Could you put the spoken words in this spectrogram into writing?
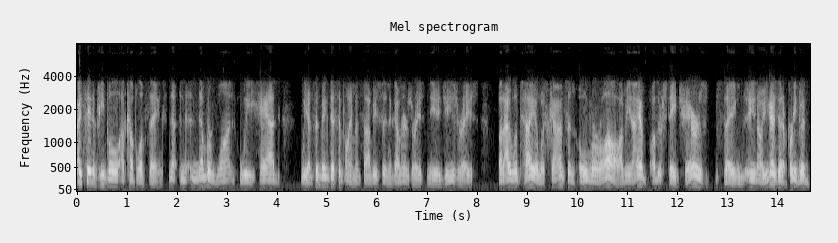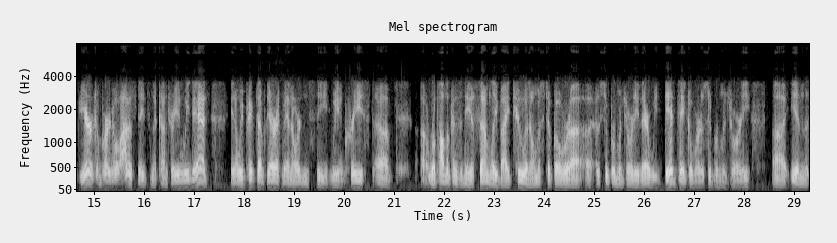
I say to people a couple of things. N- number one, we had we had some big disappointments, obviously in the governor's race and the AG's race. But I will tell you, Wisconsin overall. I mean, I have other state chairs saying, you know, you guys had a pretty good year compared to a lot of states in the country, and we did. You know, we picked up Derrick Van Orden's seat. We increased. Uh, uh, Republicans in the Assembly by two and almost took over a, a, a supermajority there. We did take over a supermajority uh, in the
